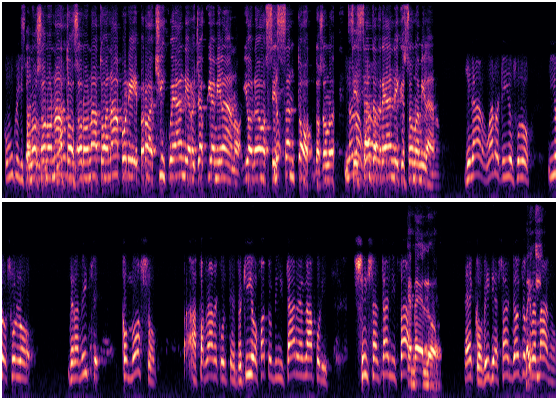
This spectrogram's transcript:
Comunque gli Sono, sono nato, sono nato a Napoli, però a 5 anni ero già qui a Milano. Io ne ho 68, sono no, 63 guarda- anni che sono a Milano. Gennaro, guarda che io sono, io sono veramente commosso a parlare con te, perché io ho fatto il militare a Napoli 60 anni fa. Che bello. Ecco, vedi, a San Giorgio Ma io- Cremano.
